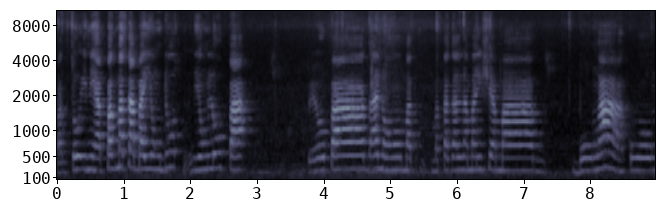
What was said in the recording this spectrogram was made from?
Pag two and a half, pag mataba yung, du, yung lupa, pero pag ano, mat, matagal naman siya magbunga kung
